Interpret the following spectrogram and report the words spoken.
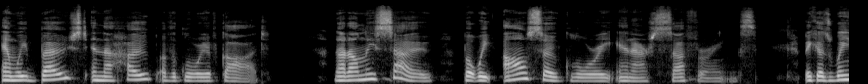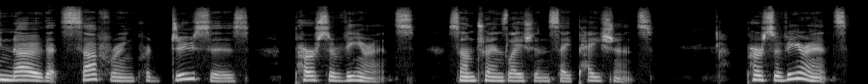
And we boast in the hope of the glory of God. Not only so, but we also glory in our sufferings because we know that suffering produces perseverance. Some translations say patience. Perseverance,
